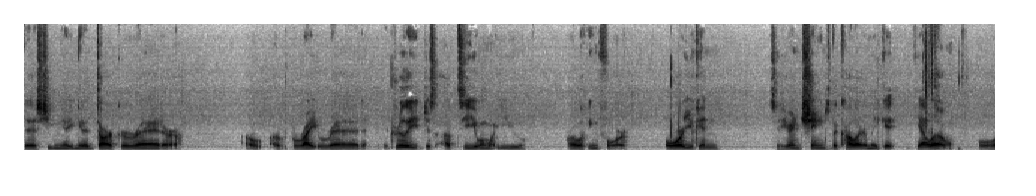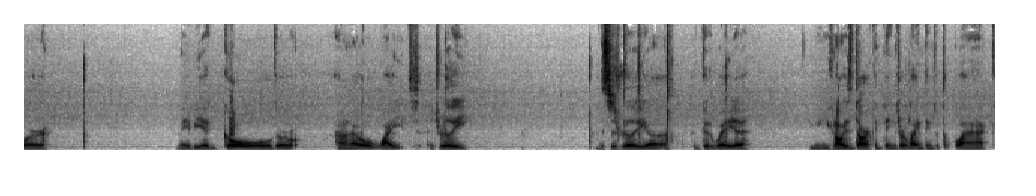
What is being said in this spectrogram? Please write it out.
this. You can you, know, you can get a darker red or a, a bright red. It's really just up to you on what you are looking for. Or you can sit here and change the color, make it yellow, or maybe a gold, or I don't know, a white. It's really, this is really a, a good way to, you can, you can, always darken things or lighten things with the black.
